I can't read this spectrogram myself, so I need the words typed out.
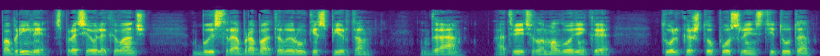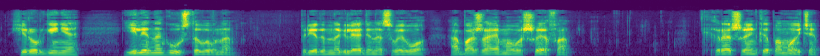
побрили?» — спросил Олег Иванович, быстро обрабатывая руки спиртом. «Да», — ответила молоденькая, только что после института хирургиня Елена Густавовна, преданно глядя на своего обожаемого шефа. «Хорошенько помойте,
